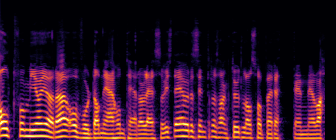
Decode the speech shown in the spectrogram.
Altfor mye å gjøre, og hvordan jeg håndterer det. Så hvis det høres interessant ut, la oss hoppe rett inn i det.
